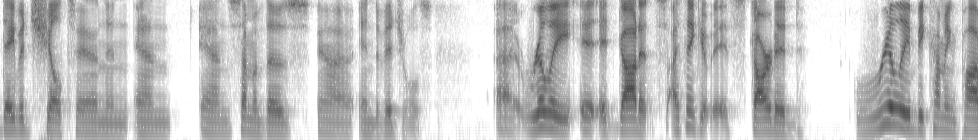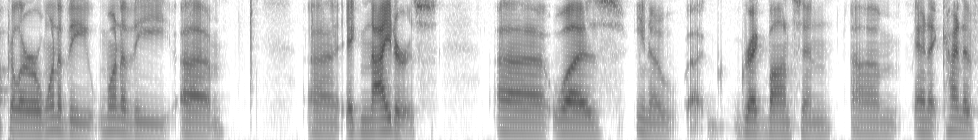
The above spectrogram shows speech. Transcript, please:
David Chilton and and and some of those uh, individuals. Uh, really, it, it, got its. I think it, it, started really becoming popular. One of the one of the um, uh, igniters uh, was you know uh, Greg Bahnsen, um, and it kind of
